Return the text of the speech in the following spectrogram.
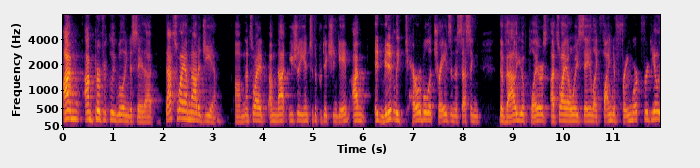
I'm I'm perfectly willing to say that. That's why I'm not a GM. Um, that's why I'm not usually into the prediction game. I'm admittedly terrible at trades and assessing the value of players. That's why I always say like find a framework for deal.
